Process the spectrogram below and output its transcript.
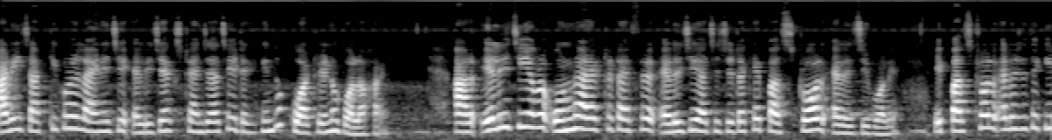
আর এই চারটি করে লাইনে যে এলিজিয়াক স্ট্যান্ডা আছে, এটাকে কিন্তু কোয়াট্রেনও বলা হয় আর এলএজি আবার অন্য আরেকটা টাইপের অ্যালার্জি আছে যেটাকে পাস্ট্রল অ্যালার্জি বলে। এই পাস্ট্রল অ্যালার্জিতে কি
